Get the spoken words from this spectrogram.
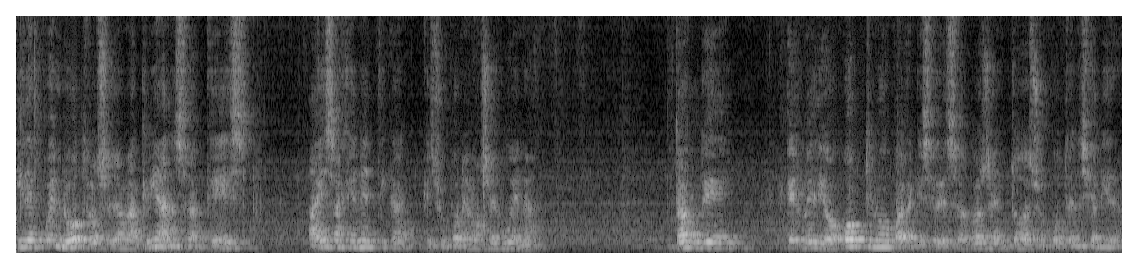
y después lo otro se llama crianza, que es a esa genética, que suponemos es buena, darle el medio óptimo para que se desarrolle en toda su potencialidad.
